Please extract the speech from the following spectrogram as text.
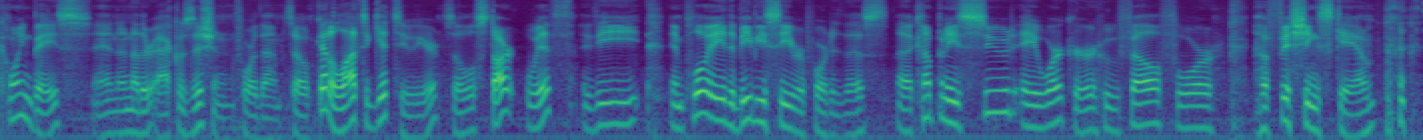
Coinbase and another acquisition for them. So, got a lot to get to here. So, we'll start with the employee. The BBC reported this. A company sued a worker who fell for a phishing scam.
